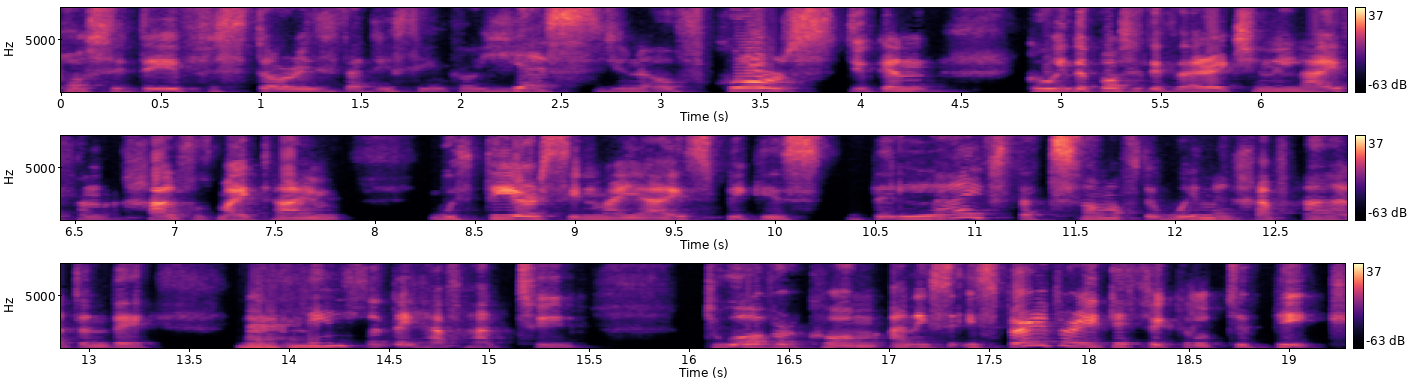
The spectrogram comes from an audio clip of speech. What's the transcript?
positive stories that you think, oh, yes, you know, of course you can go in the positive direction in life. And half of my time with tears in my eyes because the lives that some of the women have had and the, mm-hmm. the things that they have had to to overcome and it's, it's very very difficult to pick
